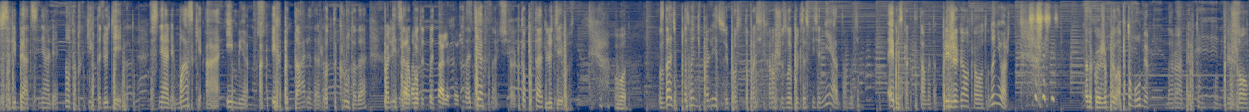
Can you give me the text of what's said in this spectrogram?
с ребят сняли, ну, там, с каких-то людей, вот, сняли маски, а ими, а их пытали даже. Вот это круто, да? Полиция Да, работает пытали точно. на тех, на- кто пытает людей просто. Вот. Сдать, позвонить в полицию и просто допросить хороший злой полицейский нельзя. Нет, там эти... Эбис как-то там это прижигал кого-то. Ну, неважно. А Такое же было. А потом умер на рампе, а потом он пришел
